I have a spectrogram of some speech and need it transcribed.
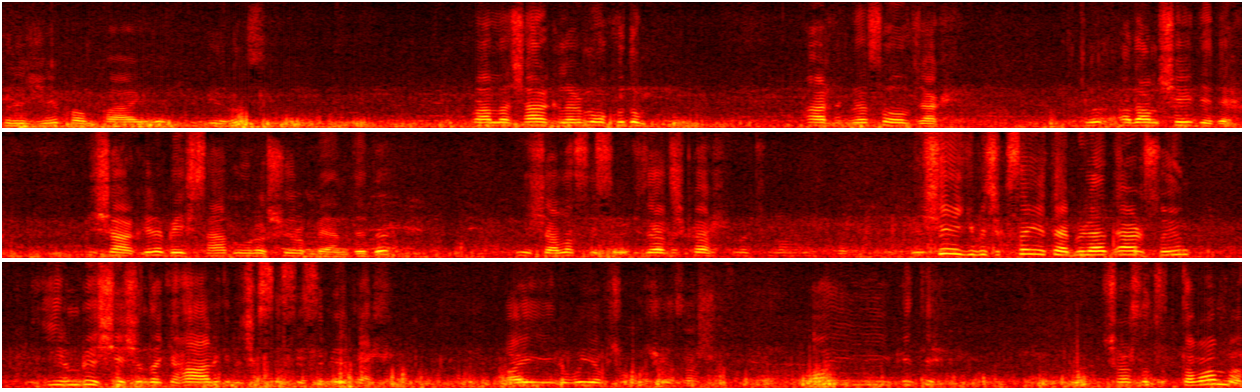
Kırıcı, Pompa'yı gidiyoruz. Vallahi şarkılarımı okudum. Artık nasıl olacak? Adam şey dedi. Bir şarkıyla 5 saat uğraşıyorum ben dedi. İnşallah sesim güzel çıkar. Bir şey gibi çıksa yeter. Bülent Ersoy'un 25 yaşındaki hali gibi çıksa sesim yeter. Ay bu yapı çok uçuyor saç. Ay Fethi. Uçarsa tut tamam mı?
